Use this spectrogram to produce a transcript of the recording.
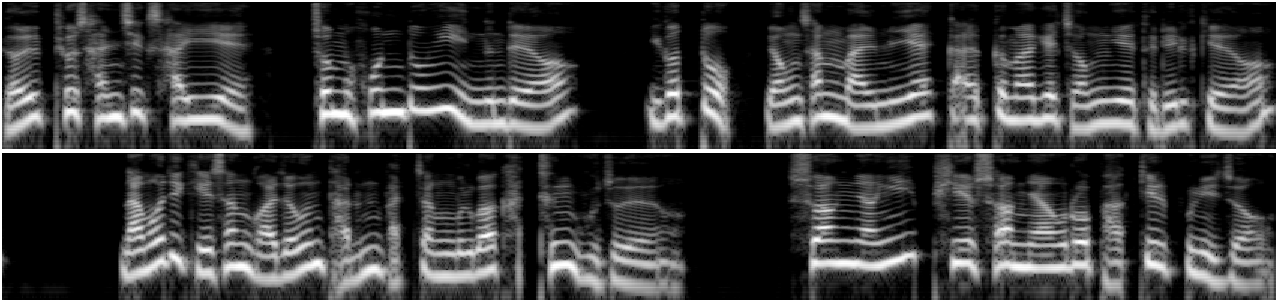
별표 산식 사이에 좀 혼동이 있는데요. 이것도 영상 말미에 깔끔하게 정리해 드릴게요. 나머지 계산 과정은 다른 밭작물과 같은 구조예요. 수확량이 피해 수확량으로 바뀔 뿐이죠.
